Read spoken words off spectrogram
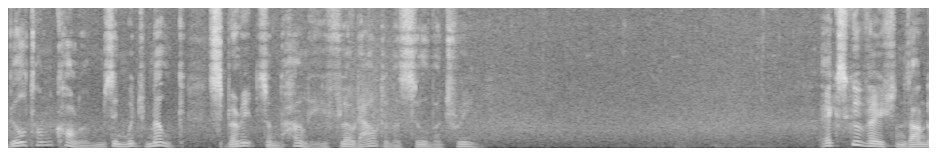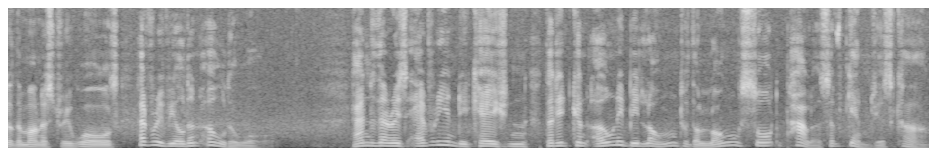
built on columns in which milk, spirits and honey flowed out of a silver tree. Excavations under the monastery walls have revealed an older wall, and there is every indication that it can only belong to the long-sought palace of Genghis Khan.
